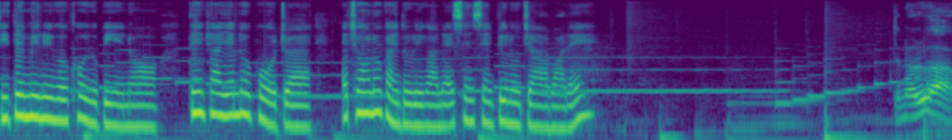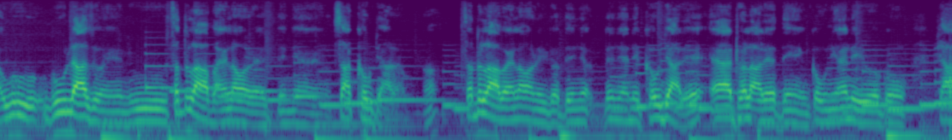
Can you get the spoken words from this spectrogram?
ဒီတင်မင်းတွေကိုခုတ်ယူပြီးရင်တော့တင်ဖြာရက်လုပ်ဖို့အတွက် အချောလောက်ကင်သူတွေကလည်းအစင်စင်ပြုတ်လုပ်ကြရပါတယ်ကျွန်တော်တို့ကအခုအခုလာဆိုရင်ဒီ17လပိုင်းလောက်ရယ်တင်ညာစခုတ်ကြတော့နော်17လပိုင်းလောက်နေတော့တင်ညာတင်ညာနေခုတ်ကြတယ်အဲထွက်လာတဲ့တင်ကုံညမ်းတွေကိုအကုန်ဖြာ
